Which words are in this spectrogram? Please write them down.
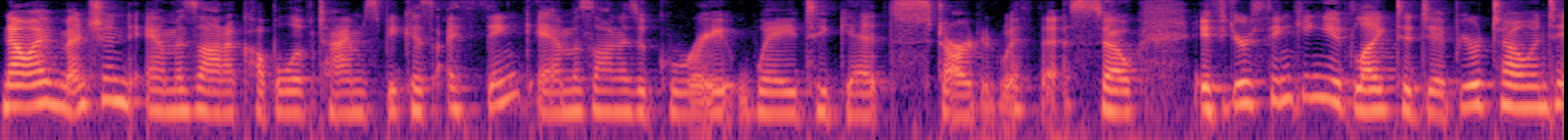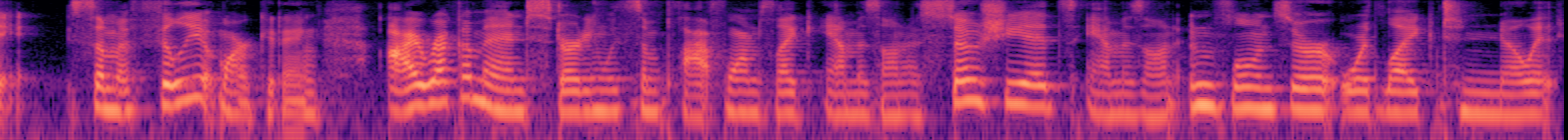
Now, I've mentioned Amazon a couple of times because I think Amazon is a great way to get started with this. So, if you're thinking you'd like to dip your toe into some affiliate marketing, I recommend starting with some platforms like Amazon Associates, Amazon Influencer, or Like to Know It.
